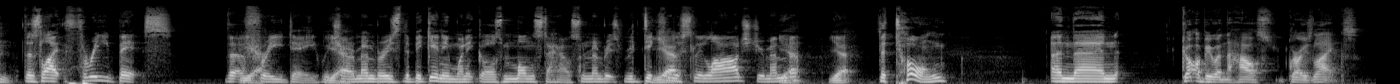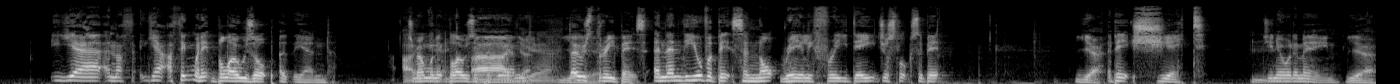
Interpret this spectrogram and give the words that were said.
there's like three bits that are Yeah. 3D, which Yeah. I remember is the beginning when it goes Monster House, and remember it's ridiculously large. Do you remember Yeah. the tongue? And then got to be when the house grows legs. yeah, and I th- yeah, I think when it blows up at the end. Do you remember when it blows up Ah, at the end? yeah. Yeah, Those yeah. three bits, and then the other bits are not really 3D. It just looks a bit Yeah. a bit shit. Do you know what I mean? Yeah.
